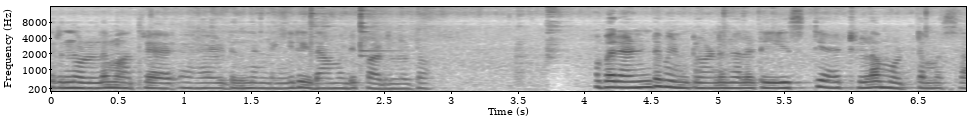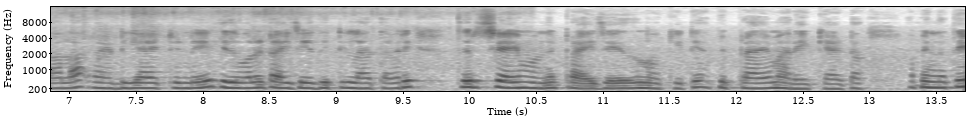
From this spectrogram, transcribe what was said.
ഒരു നുള്ളു മാത്രമേ ഇടുന്നുണ്ടെങ്കിൽ ഇടാൻ വേണ്ടി പാടുള്ളൂ കേട്ടോ. അപ്പോൾ രണ്ട് മിനിറ്റ് കൊണ്ട് നല്ല ടേസ്റ്റി ആയിട്ടുള്ള മുട്ട മസാല റെഡി ആയിട്ടുണ്ട്. ഇതുപോലെ ട്രൈ ചെയ്തിട്ടില്ലാത്തവർ തീർച്ചയായും ഒന്ന് ട്രൈ ചെയ്ത് നോക്കിയിട്ട് അഭിപ്രായം അറിയിക്കുക കേട്ടോ. അപ്പോൾ ഇന്നത്തെ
